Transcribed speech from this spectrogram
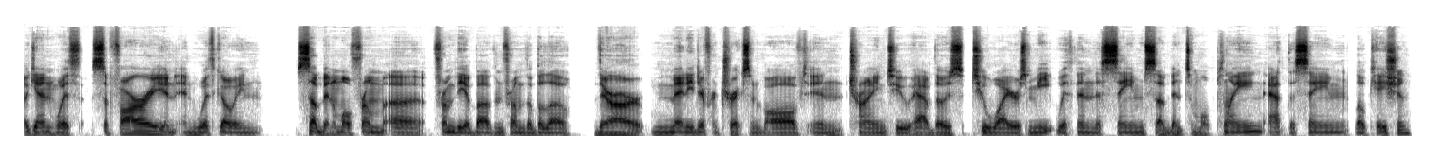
Again, with Safari and, and with going subintimal from uh, from the above and from the below, there are many different tricks involved in trying to have those two wires meet within the same subintimal plane at the same location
